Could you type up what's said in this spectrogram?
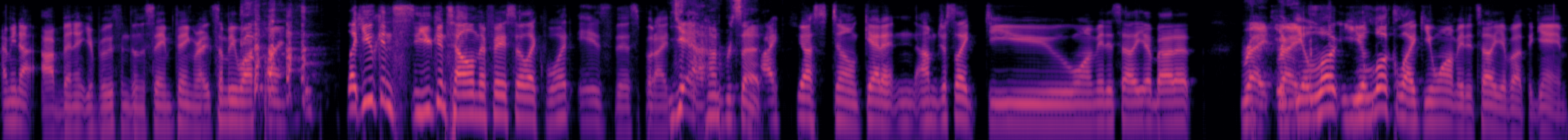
i mean I, i've been at your booth and done the same thing right? Somebody walks by and- like you can you can tell in their face they're like what is this but i yeah 100% i just don't get it and i'm just like do you want me to tell you about it right you, right you look you look like you want me to tell you about the game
